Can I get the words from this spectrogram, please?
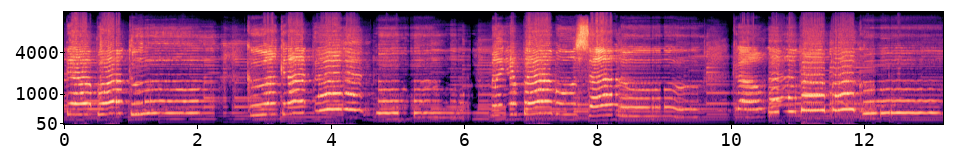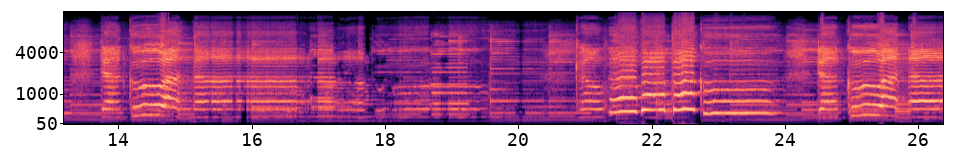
setiap waktu Ku angkat tanganku Menyembahmu selalu. Kaulah Bapakku Dan ku anakku. Kaulah Bapakku Dan ku anakku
